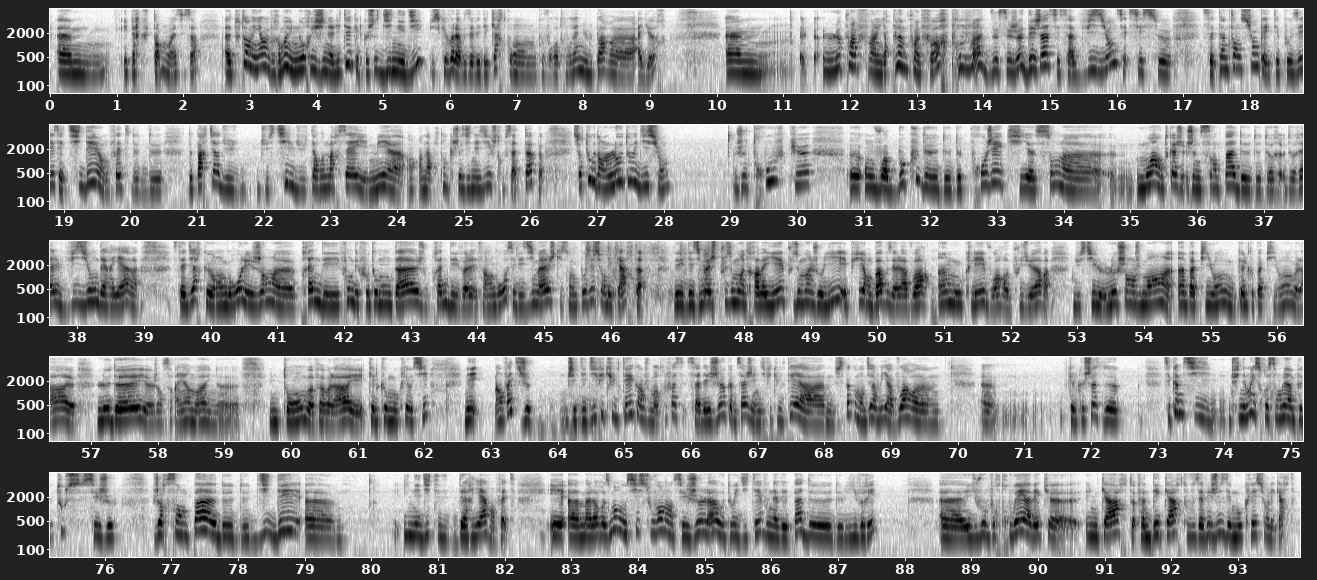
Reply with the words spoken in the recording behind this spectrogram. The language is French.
et percutant, ouais, c'est ça. tout en ayant vraiment une originalité, quelque chose d'inédit, puisque voilà, vous avez des cartes que vous retrouverez nulle part ailleurs. Euh, le point, enfin, il y a plein de points forts pour moi de ce jeu. Déjà, c'est sa vision, c'est ce, cette intention qui a été posée, cette idée en fait de, de, partir du, du, style du tarot de Marseille, mais euh, en, apportant quelque chose d'inédit. Je trouve ça top. Surtout que dans l'auto-édition, je trouve que euh, on voit beaucoup de, de, projets qui sont, moi en tout cas, je, je ne sens pas de, de, réelle vision derrière. C'est-à-dire qu'en gros, les gens euh, prennent des, font des photomontages ou prennent des. En gros, c'est des images qui sont posées sur des cartes, des, images plus ou moins travaillées, plus ou moins jolies. Et puis en bas, vous allez avoir un mot-clé, voire plusieurs, du style le changement, un papillon ou quelques papillons, voilà, euh, le deuil, euh, j'en sais rien, moi, une, une tombe, enfin voilà, et quelques mots-clés aussi. Mais en fait, je j'ai des difficultés quand je me retrouve face à des jeux comme ça. J'ai une difficulté à, je sais pas comment dire, oui, à voir euh, euh, quelque chose de. C'est comme si finalement ils se ressemblaient un peu tous ces jeux. Je ressens pas de d'idées euh, inédites derrière en fait. Et malheureusement aussi souvent dans ces jeux-là auto-édités, vous n'avez pas de, de livret. vous vous retrouvez avec une carte, enfin des cartes où vous avez juste des mots-clés sur les cartes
